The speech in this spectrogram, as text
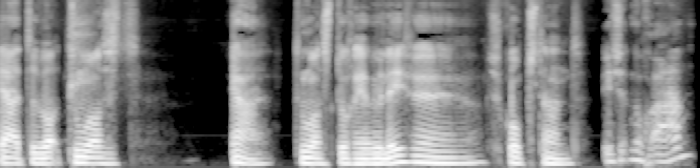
ja, toen, wa- toen was het, ja, toen was het toch heel je leven op zijn kop staand. Is het nog aan?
